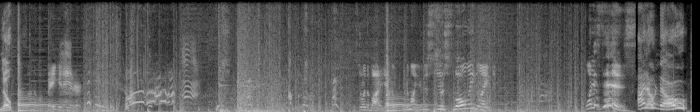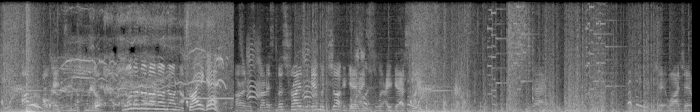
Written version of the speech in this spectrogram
Nope. Son of a baconator. Destroy the body. Yeah, come, come on. You're just you're slowly like. What is this? I don't know. Ah, okay, this is no, no, no, no, no, no, no, no. Try again. All right, let's try this. Let's try this again with Chuck again. I swear, I guess like. Do that. Shit, watch it.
